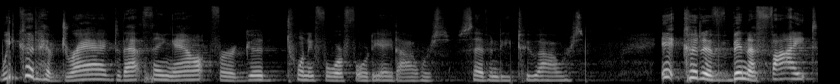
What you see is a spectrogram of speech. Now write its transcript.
we could have dragged that thing out for a good 24, 48 hours, 72 hours. It could have been a fight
